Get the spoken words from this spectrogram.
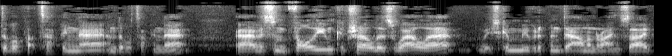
Double tapping there and double tapping there. Uh, there's some volume control as well there, which can move it up and down on the right hand side.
